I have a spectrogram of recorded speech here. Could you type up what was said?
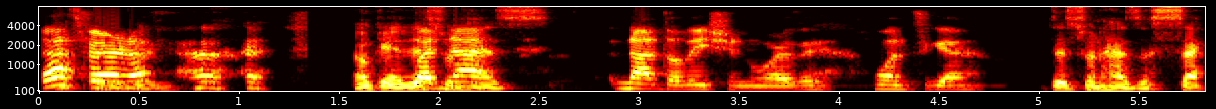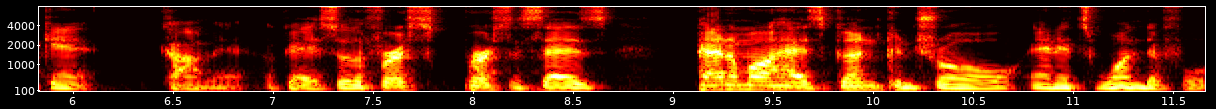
that's fair enough. okay, this But one not- has not deletion worthy. Once again, this one has a second comment. Okay, so the first person says Panama has gun control and it's wonderful.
